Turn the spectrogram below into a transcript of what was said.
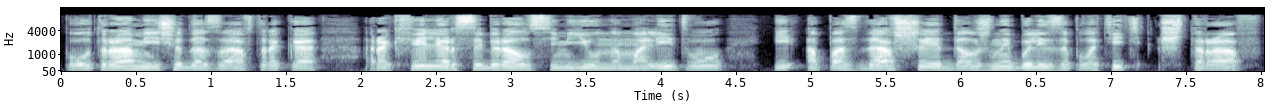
По утрам еще до завтрака Рокфеллер собирал семью на молитву и опоздавшие должны были заплатить штраф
